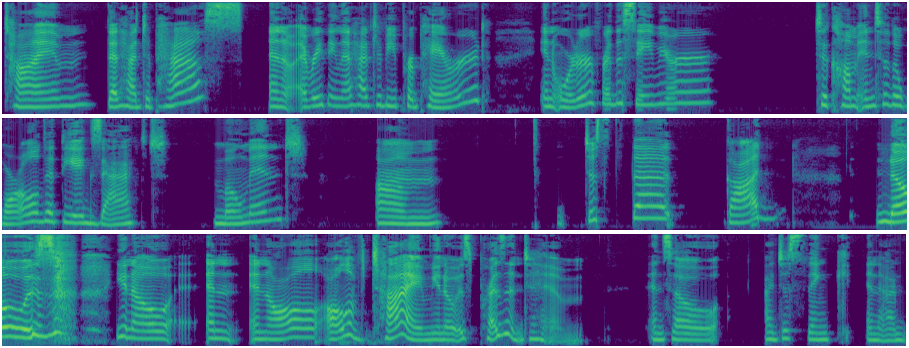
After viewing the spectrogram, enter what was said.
time that had to pass and everything that had to be prepared in order for the savior to come into the world at the exact moment um just that god knows you know and and all all of time you know is present to him. And so i just think in ad,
